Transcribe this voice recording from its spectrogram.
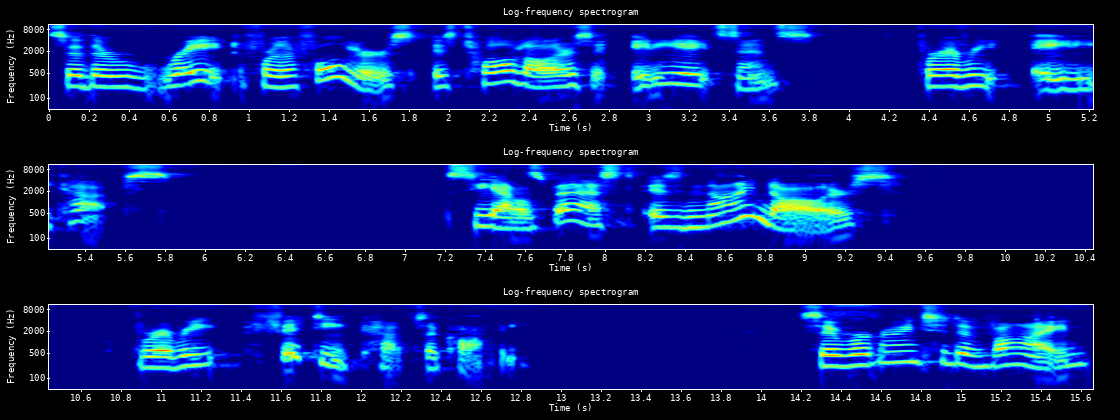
So the rate for the Folgers is twelve dollars and eighty eight cents for every eighty cups. Seattle's best is nine dollars for every 50 cups of coffee. So we're going to divide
